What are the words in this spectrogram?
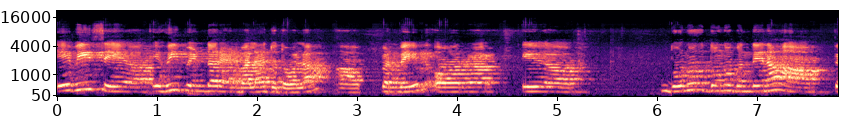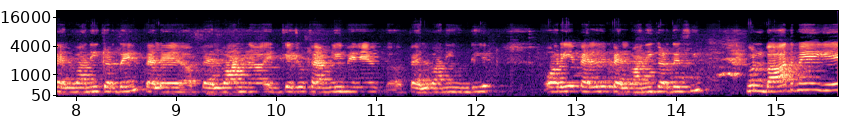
ਇਹ ਵੀ ਸੇ ਇਹ ਵੀ ਪਿੰਡ ਦਾ ਰਹਿਣ ਵਾਲਾ ਹੈ ਦੁਦੌਲਾ ਅ, ਪਨਵੇਲ ਔਰ ਇਹ ਅ, दोनों दोनों बंदे ना अ, पहलवानी करते हैं पहले अ, पहलवान अ, इनके जो फैमिली में है अ, पहलवानी होती है और ये पहले पहलवानी करते सी ਹੁਣ ਬਾਅਦ में ये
